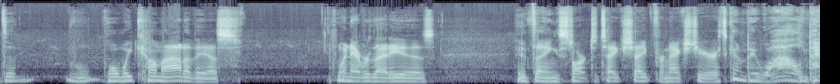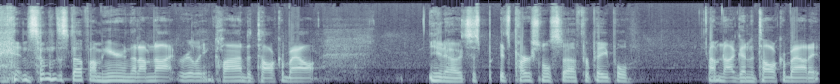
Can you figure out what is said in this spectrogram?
the when we come out of this, whenever that is, and things start to take shape for next year, it's going to be wild, man. Some of the stuff I'm hearing that I'm not really inclined to talk about you know, it's just it's personal stuff for people. I'm not going to talk about it,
